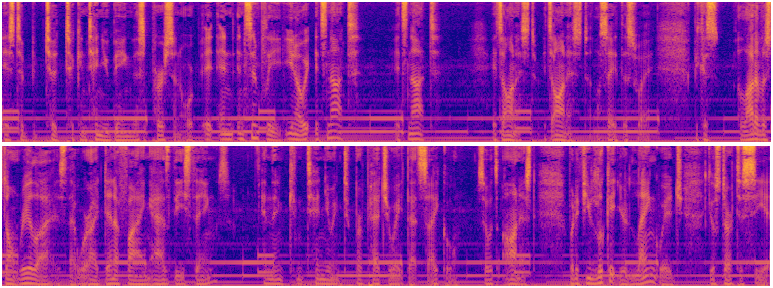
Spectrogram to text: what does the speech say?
is to to, to continue being this person or and, and simply you know it's not it's not. It's honest. It's honest. I'll say it this way. Because a lot of us don't realize that we're identifying as these things and then continuing to perpetuate that cycle. So it's honest. But if you look at your language, you'll start to see it.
